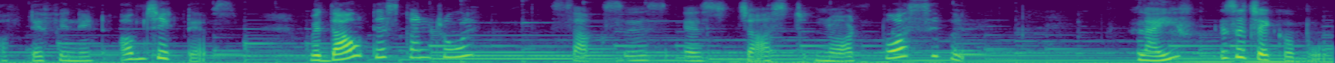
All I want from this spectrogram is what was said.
of definite objectives. Without this control, success is just not possible. Life is a checkerboard,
